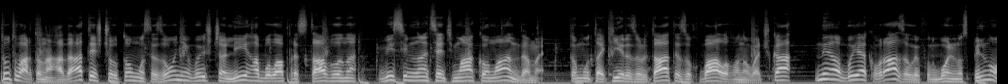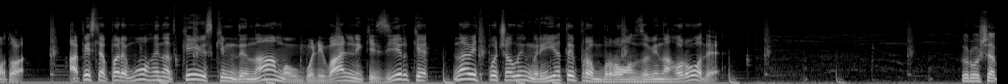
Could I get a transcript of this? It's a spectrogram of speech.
Тут варто нагадати, що в тому сезоні вища ліга була представлена 18 командами, тому такі результати зухвалого новачка неабияк вразили футбольну спільноту. А після перемоги над київським Динамо вболівальники зірки навіть почали мріяти про бронзові нагороди. Хороша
